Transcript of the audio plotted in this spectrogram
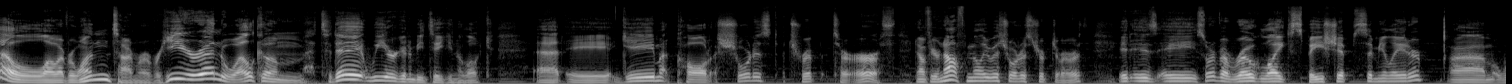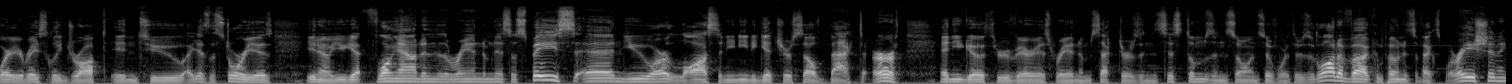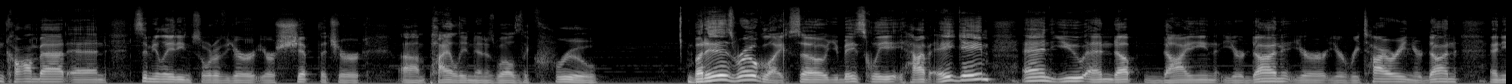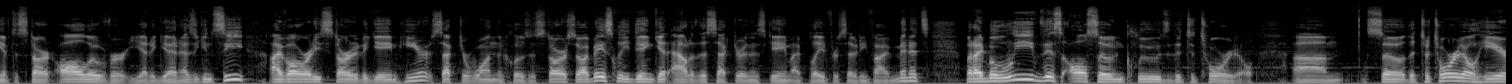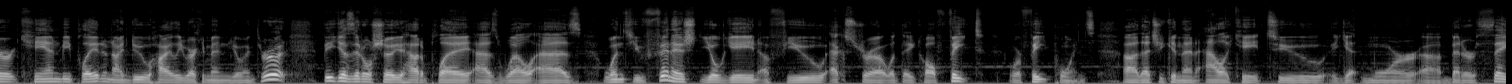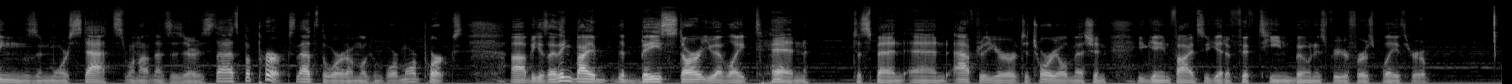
Hello everyone, Tymerover here, and welcome! Today we are going to be taking a look at a game called Shortest Trip to Earth. Now if you're not familiar with Shortest Trip to Earth, it is a sort of a roguelike spaceship simulator um, where you're basically dropped into, I guess the story is, you know, you get flung out into the randomness of space and you are lost and you need to get yourself back to Earth and you go through various random sectors and systems and so on and so forth. There's a lot of uh, components of exploration and combat and simulating sort of your, your ship that you're um, piloting in as well as the crew but it is roguelike, so you basically have a game and you end up dying. You're done, you're you're retiring, you're done, and you have to start all over yet again. As you can see, I've already started a game here, Sector 1, the closest star. So I basically didn't get out of the sector in this game. I played for 75 minutes, but I believe this also includes the tutorial. Um, so the tutorial here can be played and I do highly recommend going through it because it'll show you how to play as well as once you've finished you'll gain a few extra what they call fate or fate points uh, that you can then allocate to get more uh, better things and more stats. Well not necessarily stats but perks. That's the word i'm looking for more perks. Uh, because i think by the base start you have like 10 to spend and after your tutorial mission you gain 5 so you get a 15 bonus for your first playthrough.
